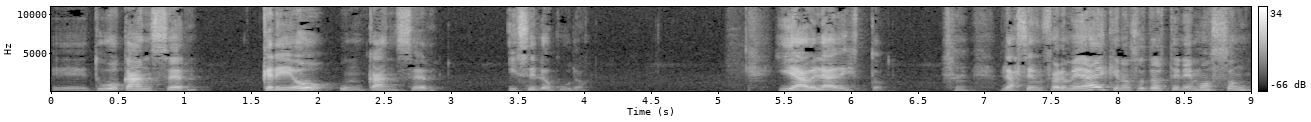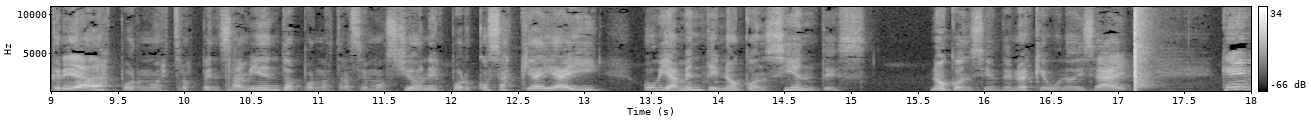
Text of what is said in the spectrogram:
eh, tuvo cáncer, creó un cáncer y se lo curó. Y habla de esto. Las enfermedades que nosotros tenemos son creadas por nuestros pensamientos, por nuestras emociones, por cosas que hay ahí, obviamente no conscientes. No conscientes, no es que uno dice, ay, ¿qué,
